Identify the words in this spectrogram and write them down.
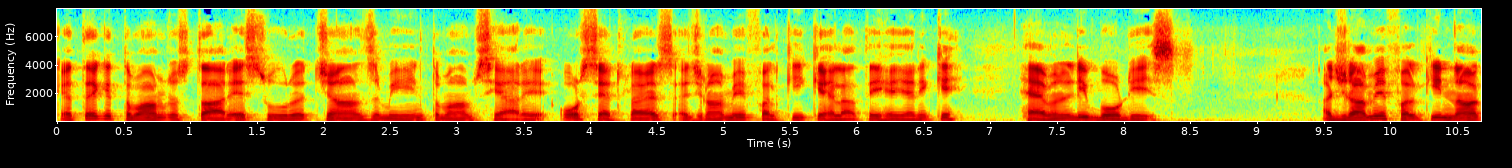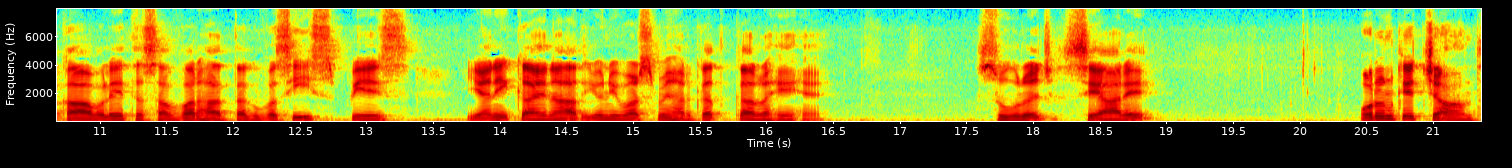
कहते हैं कि तमाम जो सितारे, सूरज, चाँद, ज़मीन, तमाम सियारे और सेटेलाइट्स अजराम फ़लकी कहलाते हैं, यानी कि हेवनली बॉडीज़ अजराम फ़लकी नाकबिल तस्वर हद तक वसी स्पेस यानी कायनात यूनिवर्स में हरकत कर रहे हैं। सूरज, सियारे और उनके चाँद।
